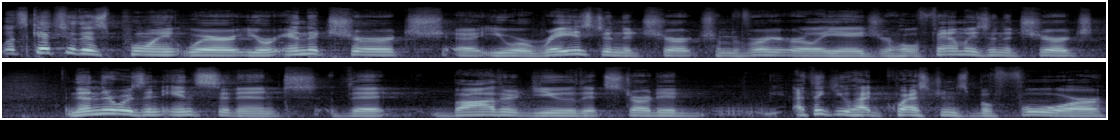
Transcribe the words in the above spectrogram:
Let's get to this point where you're in the church, uh, you were raised in the church from a very early age, your whole family's in the church, and then there was an incident that bothered you that started, I think you had questions before,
